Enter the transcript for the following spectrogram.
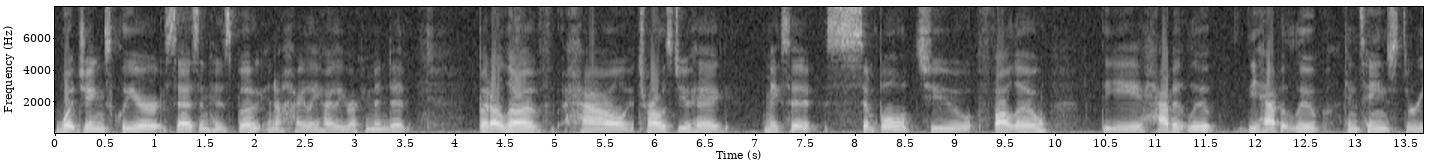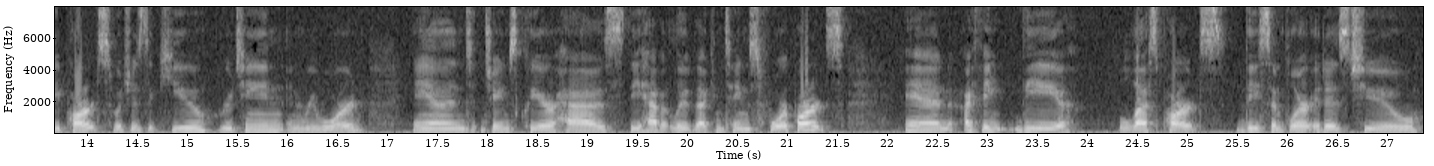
what James Clear says in his book, and I highly, highly recommend it. But I love how Charles Duhigg makes it simple to follow the habit loop. The habit loop contains three parts, which is the cue, routine, and reward. And James Clear has the habit loop that contains four parts. And I think the less parts, the simpler it is to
